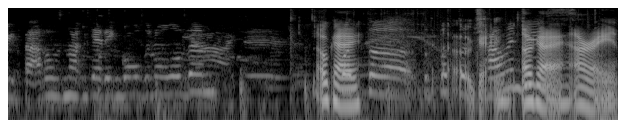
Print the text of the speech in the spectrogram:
The battles not getting gold in all of them. Okay. But the, but the Okay. challenges. Okay. All right.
